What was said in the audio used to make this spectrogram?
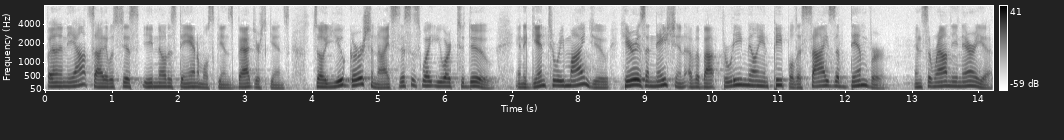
But on the outside, it was just, you notice the animal skins, badger skins. So you Gershonites, this is what you are to do. And again, to remind you, here is a nation of about 3 million people, the size of Denver and surrounding area.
